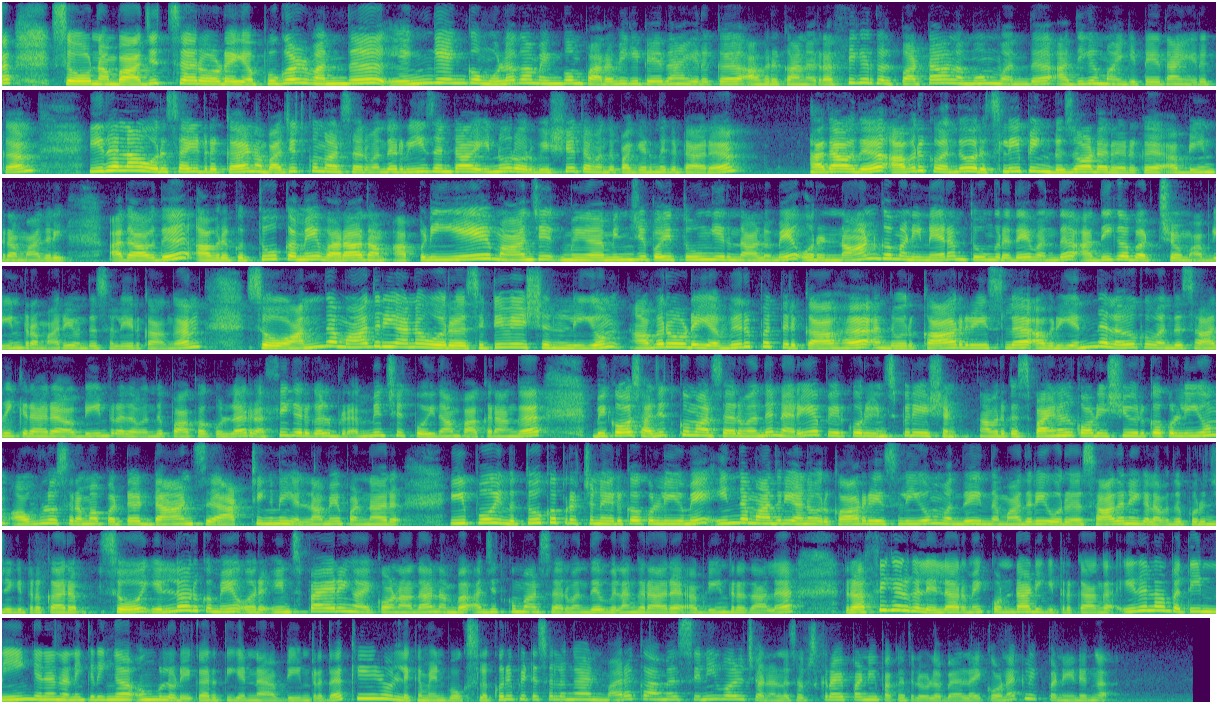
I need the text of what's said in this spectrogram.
ஸோ நம்ம அஜித் சாரோடைய புகழ் வந்து எங்கெங்கும் உலகம் எங்கும் பரவிக்கிட்டே தான் இருக்குது அவருக்கான ரசிகர்கள் பட்டாளமும் வந்து அதிகமாகிக்கிட்டே தான் இருக்கு. இதெல்லாம் ஒரு சைடு இருக்க. நம்ம அஜித்குமார் சார் வந்து ரீசெண்டாக இன்னொரு ஒரு விஷயத்தை வந்து பகிர்ந்துக்கிட்டாரு. அதாவது அவருக்கு வந்து ஒரு ஸ்லீப்பிங் டிஸார்டர் இருக்குது அப்படின்ற மாதிரி. அதாவது அவருக்கு தூக்கமே வராதாம். அப்படியே மாஞ்சி மிஞ்சி போய் தூங்கியிருந்தாலுமே ஒரு நான்கு மணி நேரம் தூங்குறதே வந்து அதிகபட்சம் அப்படின்ற மாதிரி வந்து சொல்லியிருக்காங்க. ஸோ அந்த மாதிரியான ஒரு சுச்சுவேஷன்லேயும் அவருடைய விருப்பத்திற்காக அந்த ஒரு கார் ரேஸில் அவர் எந்த அளவுக்கு வந்து சாதிக்கிறாரு அப்படின்றத வந்து பார்க்கக்குள்ள ரசிகர்கள் பிரமிச்சு போய் தான் பார்க்குறாங்க. பிகாஸ் அஜித்குமார் சார் வந்து நிறைய பேருக்கு ஒரு இன்ஸ்பிரேஷன் அவருக்கு ஸ்பைனல் கார்டு இஷ்யூ இருக்கக்குள்ளேயும் அவ்வளோ சிரமப்பட்டு டான்ஸு ஆக்டிங்னு எல்லாமே பண்ணார். இப்போது இந்த தூக்க பிரச்சனை இருக்கக்குள்ளேயுமே இந்த மாதிரியான ஒரு கார் ரேஸ்லேயும் வந்து இந்த மாதிரி ஒரு சாதனைகளை வந்து புரிஞ்சுக்கிட்டு இருக்காரு. ஸோ எல்லோருக்குமே ஒரு இன்ஸ்பைரிங் ஐக்கானாக தான் நம்ம அஜித்குமார் சார் வந்து விளங்குறாரு அப்படின்றதால ரசிகர்கள் எல்லாருமே கொண்டாடிக்கிட்டு இருக்காங்க. இதெல்லாம் பற்றி நீங்கள் என்ன நினைக்கிறீங்க? உங்களுடைய கருத்து என்ன அப்படின்றத கீழே உள்ள கமெண்ட் பாக்ஸில் குறிப்பிட்டு சொல்லுங்கள் அண்ட் மறக்காமல் சினி வேர்ல்ட் சேனலை சப்ஸ்கிரைப் பண்ணி பக்கத்தில் உள்ள பெல் ஐக்கானை கிளிக் பண்ணிவிடுங்க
